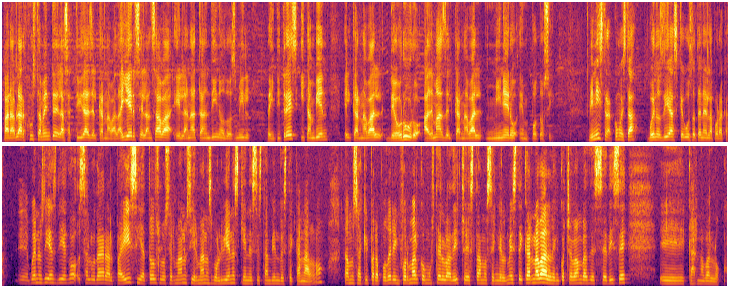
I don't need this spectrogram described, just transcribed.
para hablar justamente de las actividades del carnaval. Ayer se lanzaba el Anata Andino 2023 y también el carnaval de Oruro, además del carnaval minero en Potosí. Ministra, ¿cómo está? Buenos días, qué gusto tenerla por acá. Eh, buenos días, Diego. Saludar al país y a todos los hermanos y hermanas bolivianas quienes están viendo este canal. ¿no? Estamos aquí para poder informar, como usted lo ha dicho, estamos en el mes de carnaval. En Cochabamba se dice eh, carnaval loco.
